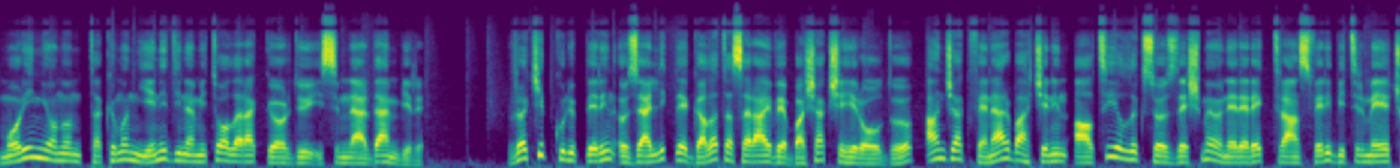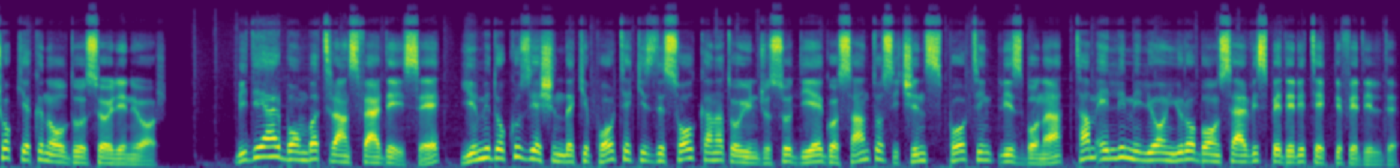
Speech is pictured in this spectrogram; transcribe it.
Mourinho'nun takımın yeni dinamiti olarak gördüğü isimlerden biri. Rakip kulüplerin özellikle Galatasaray ve Başakşehir olduğu, ancak Fenerbahçe'nin 6 yıllık sözleşme önererek transferi bitirmeye çok yakın olduğu söyleniyor. Bir diğer bomba transferde ise, 29 yaşındaki Portekizli sol kanat oyuncusu Diego Santos için Sporting Lisbon'a tam 50 milyon euro bonservis bedeli teklif edildi.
